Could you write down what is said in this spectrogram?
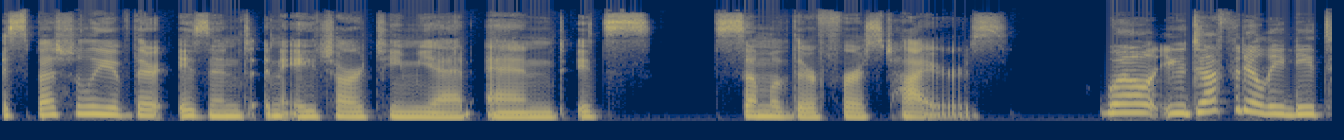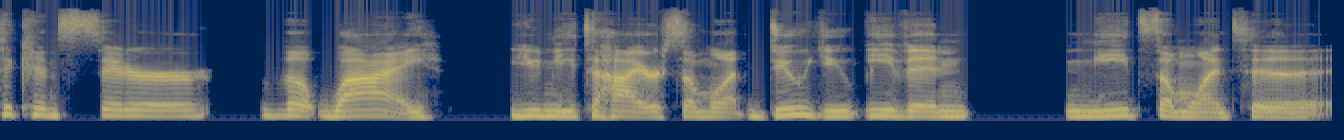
especially if there isn't an HR team yet and it's some of their first hires? Well, you definitely need to consider the why you need to hire someone. Do you even need someone to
